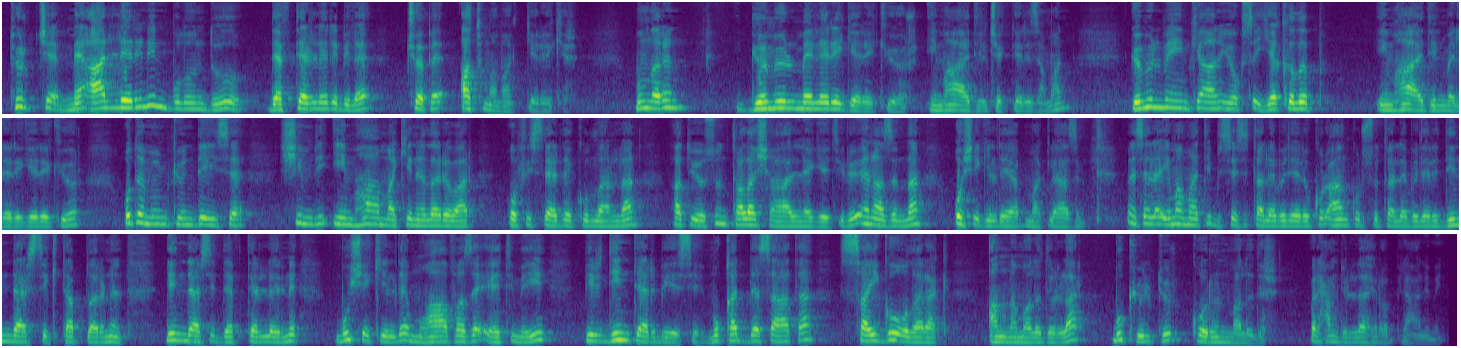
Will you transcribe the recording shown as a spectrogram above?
Türkçe meallerinin bulunduğu defterleri bile çöpe atmamak gerekir. Bunların gömülmeleri gerekiyor imha edilecekleri zaman. Gömülme imkanı yoksa yakılıp imha edilmeleri gerekiyor. O da mümkün değilse şimdi imha makineleri var ofislerde kullanılan atıyorsun talaş haline getiriyor. En azından o şekilde yapmak lazım. Mesela İmam Hatip Lisesi talebeleri, Kur'an kursu talebeleri, din dersi kitaplarının, din dersi defterlerini bu şekilde muhafaza etmeyi bir din terbiyesi, mukaddesata saygı olarak anlamalıdırlar. Bu kültür korunmalıdır. Velhamdülillahi Rabbil Alemin.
